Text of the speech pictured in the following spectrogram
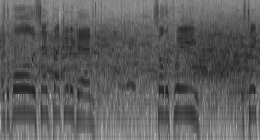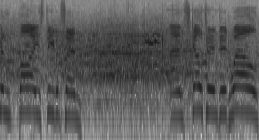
as the ball is sent back in again. So the free is taken by Stevenson and Skelton did well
